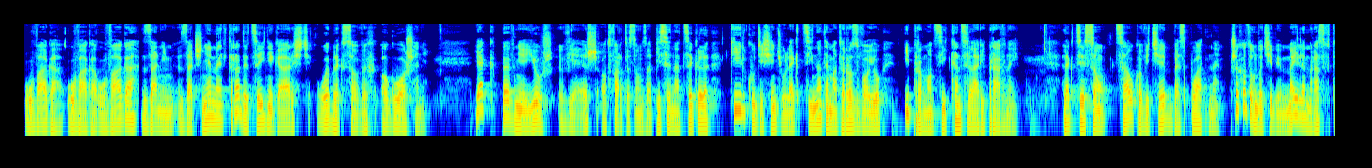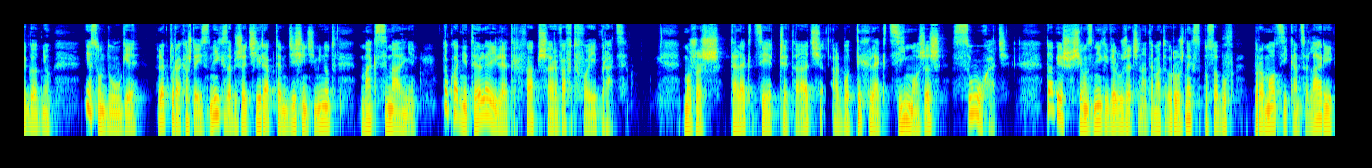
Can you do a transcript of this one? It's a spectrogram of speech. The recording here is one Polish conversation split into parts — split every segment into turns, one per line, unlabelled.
Uwaga, uwaga, uwaga, zanim zaczniemy, tradycyjnie garść webleksowych ogłoszeń. Jak pewnie już wiesz, otwarte są zapisy na cykl kilkudziesięciu lekcji na temat rozwoju i promocji kancelarii prawnej. Lekcje są całkowicie bezpłatne. Przychodzą do ciebie mailem raz w tygodniu. Nie są długie. Lektura każdej z nich zabierze ci raptem 10 minut maksymalnie. Dokładnie tyle, ile trwa przerwa w twojej pracy. Możesz te lekcje czytać, albo tych lekcji możesz słuchać. Dowiesz się z nich wielu rzeczy na temat różnych sposobów promocji kancelarii,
